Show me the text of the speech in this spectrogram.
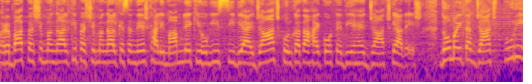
और अब बात पश्चिम बंगाल की। पश्चिम बंगाल के संदेश खाली मामले की होगी सीबीआई जाँच। कोलकाता हाईकोर्ट ने दिए हैं जाँच के आदेश। दो मई तक जाँच पूरी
